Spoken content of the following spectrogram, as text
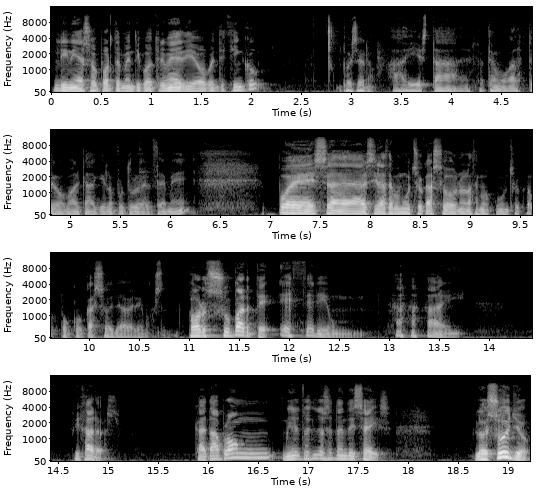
línea de soporte 24,5 o 25, pues bueno, ahí está, la tengo, la tengo marcada aquí en los futuros del CME. Pues eh, a ver si le hacemos mucho caso o no le hacemos mucho poco caso, ya veremos. Por su parte, Ethereum. Fijaros. Cataplón, 1876. Lo suyo,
